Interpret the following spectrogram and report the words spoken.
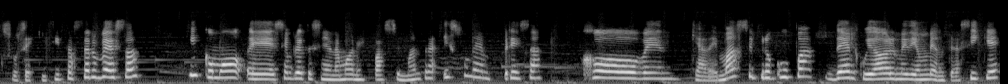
sus exquisitas cervezas. Y como eh, siempre te señalamos en Espacio Mantra, es una empresa joven que además se preocupa del cuidado del medio ambiente. Así que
